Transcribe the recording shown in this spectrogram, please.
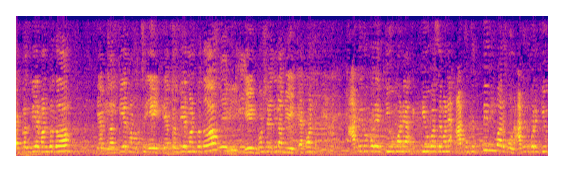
a plus B এর মান কত? A প্লাস বি এর মান হচ্ছে 8 a প্লাস বি এর মান কত? 8 বসাই দিলাম 8 এখন 8 এর উপরে কিউব মানে কিউব আছে মানে 8 হচ্ছে তিনবার গুণ। আটের উপরে কিউব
